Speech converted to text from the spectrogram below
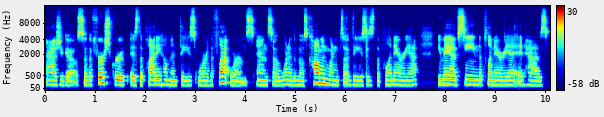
as you go. So the first group is the platyhelminthes or the flatworms. And so one of the most common ones of these is the planaria. You may have seen the planaria. It has,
